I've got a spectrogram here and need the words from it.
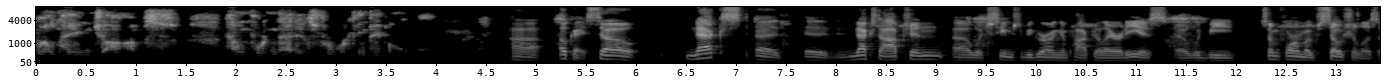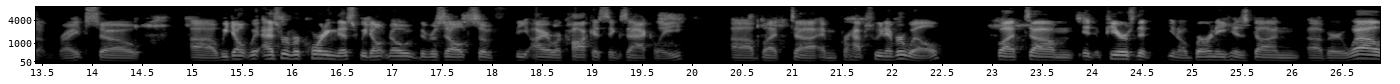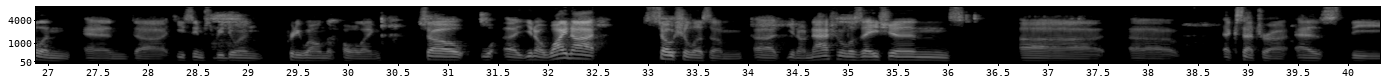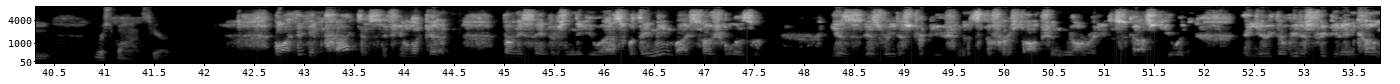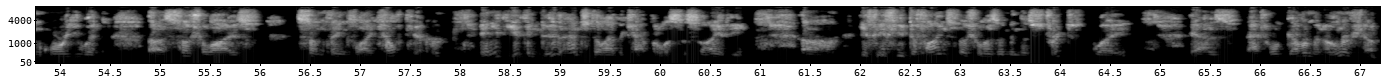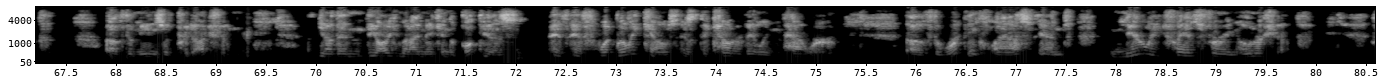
well paying jobs, how important that is for working people. Uh, okay, so next uh, uh, next option, uh, which seems to be growing in popularity, is uh, would be some form of socialism, right? So uh, we don't, as we're recording this, we don't know the results of the Iowa caucus exactly. but and perhaps we never will. But um, it appears that you know Bernie has done uh, very well, and and uh, he seems to be doing pretty well in the polling. So uh, you know why not socialism? Uh, you know nationalizations, etc. As the response here. Well, I think in practice, if you look at Bernie Sanders in the U.S., what they mean by socialism is is redistribution. It's the first option we already discussed. You would you either redistribute income or you would uh, socialize some things like healthcare, and you, you can do that and still have a capitalist society. Uh, if if you define socialism in the strict way as actual government ownership of the means of production, you know, then the argument I make in the book is if, if what really counts is the countervailing power of the working class and merely transferring ownership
